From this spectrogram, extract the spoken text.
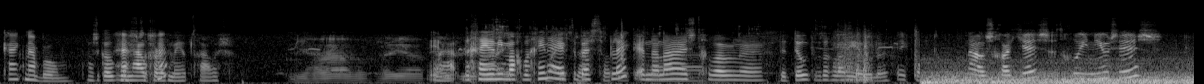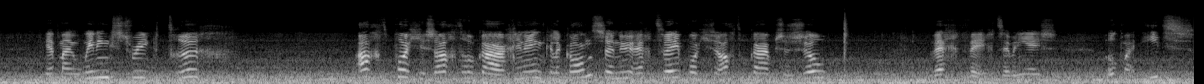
Kijk naar boom. Als ik ook win, hou ik er ook mee op trouwens. Ja, uh, Ja, uur. degene die mag beginnen heeft de beste plek. En daarna gewoon, is het eh, gewoon eh, de dood of de gladiolen. Ik kom. Nou schatjes, het goede nieuws is, je hebt mijn winning streak terug. Acht potjes achter elkaar, geen enkele kans. En nu echt twee potjes achter elkaar hebben ze zo weggeveegd. Ze hebben niet eens ook maar iets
